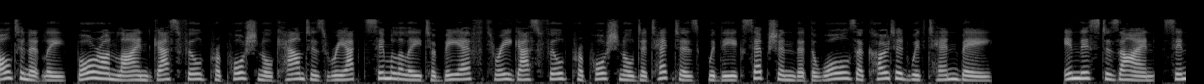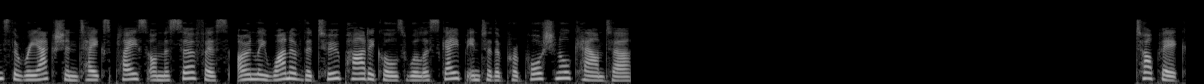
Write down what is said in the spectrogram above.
Alternately, boron-lined gas-filled proportional counters react similarly to BF3 gas-filled proportional detectors, with the exception that the walls are coated with 10B. In this design, since the reaction takes place on the surface, only one of the two particles will escape into the proportional counter. Topic:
